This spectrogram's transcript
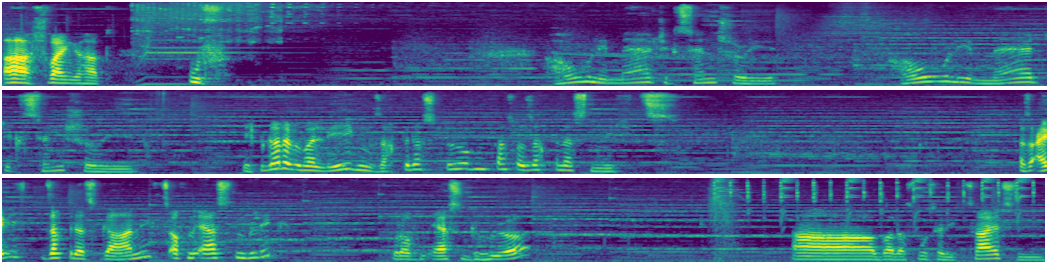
Ah, Schwein gehabt. Uff. Holy Magic Century. Holy Magic Century. Ich bin gerade überlegen, sagt mir das irgendwas oder sagt mir das nichts? Also eigentlich sagt mir das gar nichts auf den ersten Blick. Oder auf den ersten Gehör. Aber das muss ja nichts heißen.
